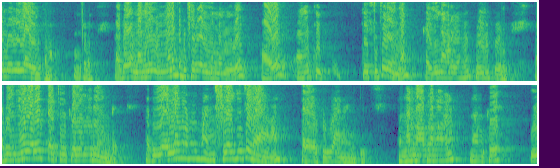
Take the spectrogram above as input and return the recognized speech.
ഉള്ളിലായിരിക്കണം. മനസ്സിലായി? അപ്പോൾ നമ്മൾ ഇങ്ങനെ പിടിച്ചു കഴിഞ്ഞിട്ടുണ്ടെങ്കിൽ അത് തെറ്റിച്ചു കഴിഞ്ഞാൽ കൈ നമ്മുടെ നിന്ന് ഊരിപ്പോകും. അപ്പൊ ഇങ്ങനെ കുറെ ടെക്നിക്കുകളും കൂടി ഉണ്ട്. അപ്പോൾ ഇതെല്ലാം നമ്മൾ മനസ്സിലാക്കിയിട്ട് വേണം പ്രവർത്തിക്കാനായിട്ട് എന്നാൽ മാത്രമാണ് നമുക്ക് ഈ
